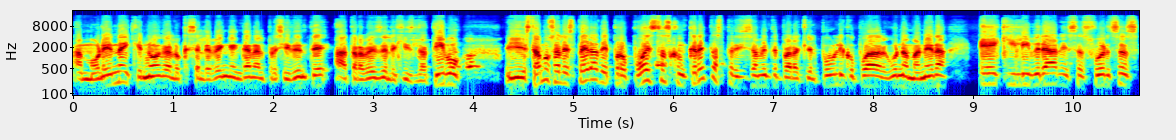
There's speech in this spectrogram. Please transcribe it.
a Morena y que no haga lo que se le venga en gana al presidente a través del legislativo. Y estamos a la espera de propuestas concretas precisamente para que el público pueda de alguna manera equilibrar esas fuerzas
